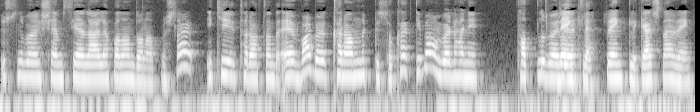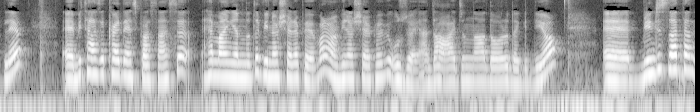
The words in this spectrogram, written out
Üstünü böyle şemsiyelerle falan donatmışlar. İki taraftan da ev var. Böyle karanlık bir sokak gibi ama böyle hani tatlı böyle renkli. Renkli. Gerçekten renkli. Ee, bir tanesi Karadeniz Pastanesi. Hemen yanında da Vino Şarap Evi var ama Vino Şarap Evi uzuyor. Yani daha aydınlığa doğru da gidiyor. Ee, birincisi zaten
